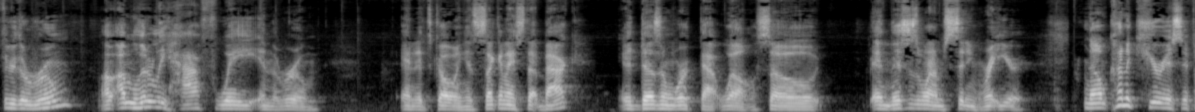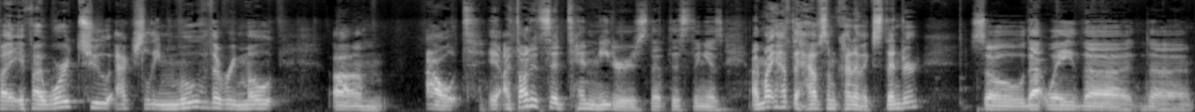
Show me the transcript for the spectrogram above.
through the room, I'm literally halfway in the room and it's going. The second I step back, it doesn't work that well. So, and this is where I'm sitting right here. Now I'm kind of curious if I if I were to actually move the remote um, out. I thought it said 10 meters that this thing is. I might have to have some kind of extender, so that way the the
